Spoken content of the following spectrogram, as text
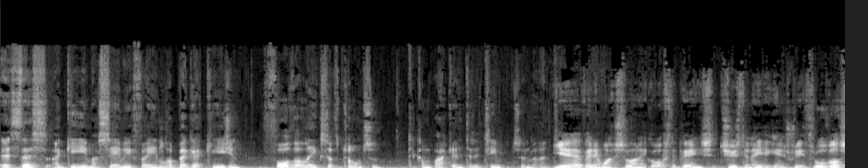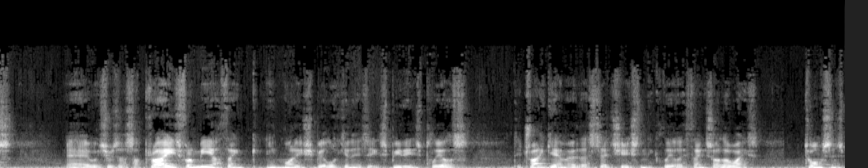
Is this a game, a semi final, a big occasion for the likes of Thompson to come back into the team, St Mirren? Yeah, very much so. And he got off the bench Tuesday night against Raith Rovers, uh, which was a surprise for me. I think Ian Murray should be looking at his experienced players to try and get him out of this situation. He clearly thinks otherwise. Thompson's,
